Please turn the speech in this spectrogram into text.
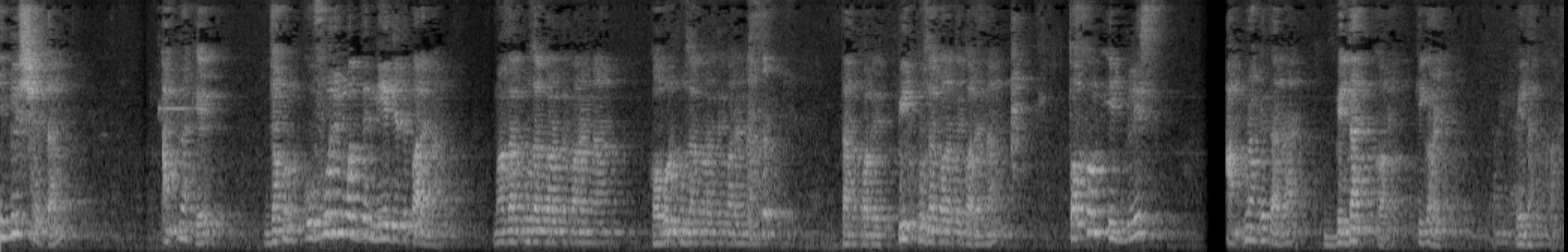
ইবলিস শয়তান আপনাকে যখন কুফুরের মধ্যে নিয়ে যেতে পারে না, মাজার পূজা করাতে পারে না, কবর পূজা করাতে পারে না, তারপরে পীর পূজা করাতে পারে না, তখন ইবলিস আপনাকে দ্বারা বেদাত করে। কি করে? বেদাত করে।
